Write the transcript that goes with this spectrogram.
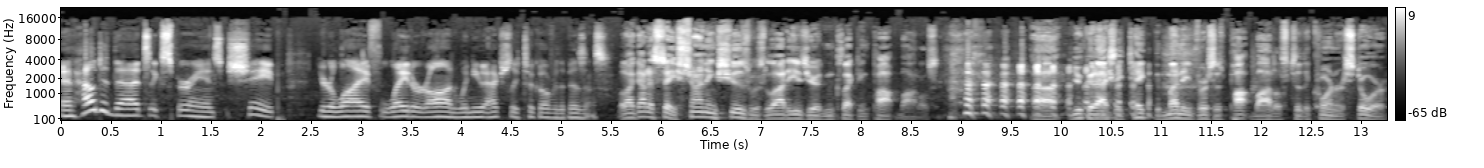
And how did that experience shape your life later on when you actually took over the business? Well, I got to say, shining shoes was a lot easier than collecting pop bottles. uh, you could actually take the money versus pop bottles to the corner store,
